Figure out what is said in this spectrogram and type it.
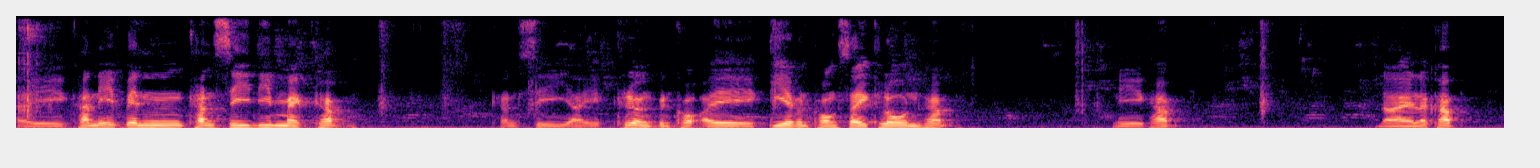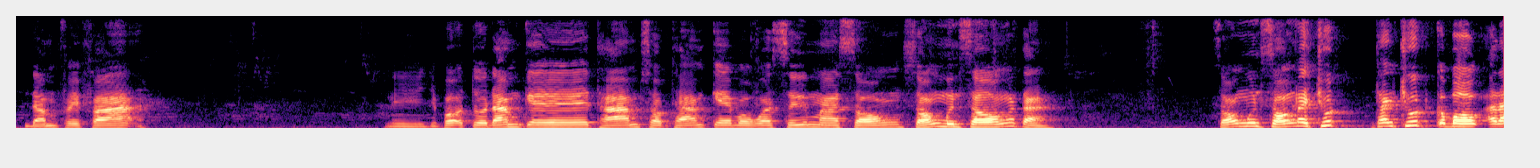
ไอคันนี้เป็นคัน CD Max ครับ คัน C ใหญ่เครื่องเป็นของไอเกียร์เป็นของไซโคลนครับ นี่ครับ ได้แล้วครับดำไฟฟ้า นี่เฉพาะตัวดำแกถามสอบถามแกบอกว่าซื้อมาสองสองหมื่นสองก็แต่ สองหมื่นสองได้ชุด ทั้งชุดกระบอกอะไร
